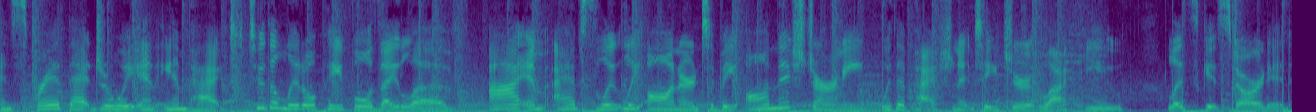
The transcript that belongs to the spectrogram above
and spread that joy and impact to the little people they love. I am absolutely honored to be on this journey with a passionate teacher like you. Let's get started.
